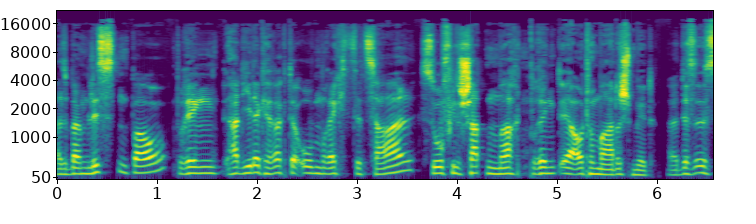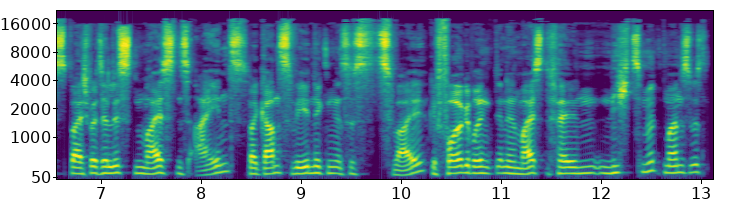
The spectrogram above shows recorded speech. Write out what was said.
Also beim Listenbau bringt, hat jeder Charakter oben rechts eine Zahl. So viel Schattenmacht bringt er automatisch mit. Äh, Das ist bei Spezialisten meistens eins. Bei ganz wenigen ist es zwei. Gefolge bringt in den meisten Fällen nichts mit, meines Wissens.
